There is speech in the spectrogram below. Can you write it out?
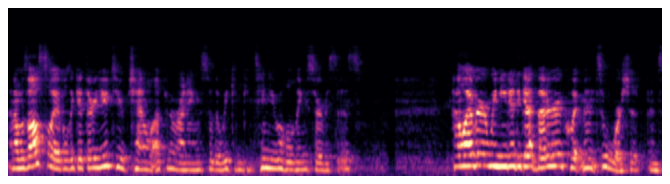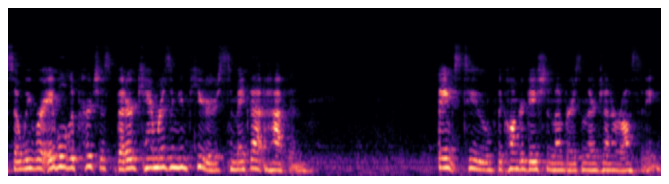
and I was also able to get their YouTube channel up and running so that we can continue holding services. However, we needed to get better equipment to worship, and so we were able to purchase better cameras and computers to make that happen. Thanks to the congregation members and their generosity.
